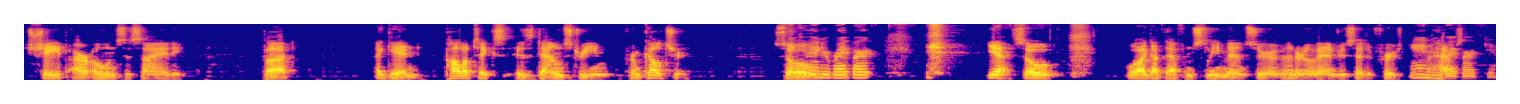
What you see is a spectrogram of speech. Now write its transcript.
shape our own society, but again, politics is downstream from culture. Thank you, So Andrew Breitbart. yeah, so well, I got that from Salim Mansur. I don't know if Andrew said it first. Andrew perhaps. Breitbart, yeah.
